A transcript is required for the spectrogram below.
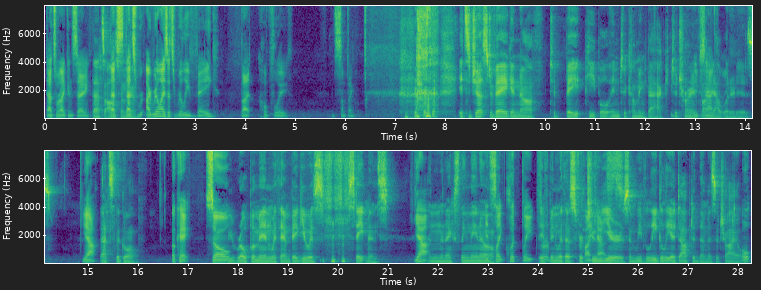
that's what I can say That's awesome. that's that's man. I realize that's really vague but hopefully it's something it's just vague enough to bait people into coming back to try and find out what it is. yeah That's the goal. Okay, so We rope them in with ambiguous statements, yeah, and then the next thing they know, it's like clickbait. they've been with us for two years, and we've legally adopted them as a child. oh,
